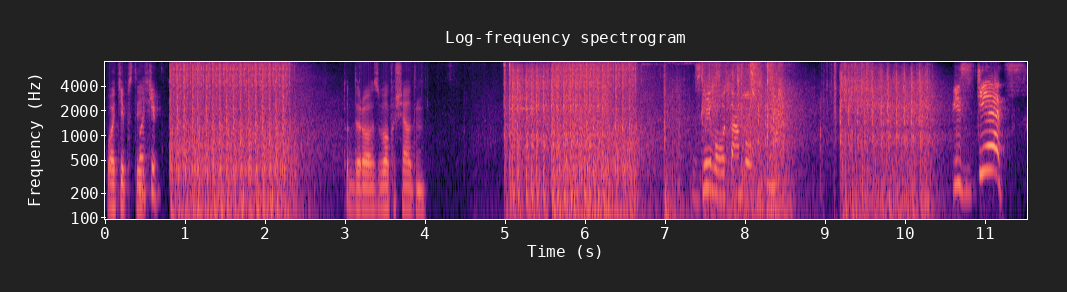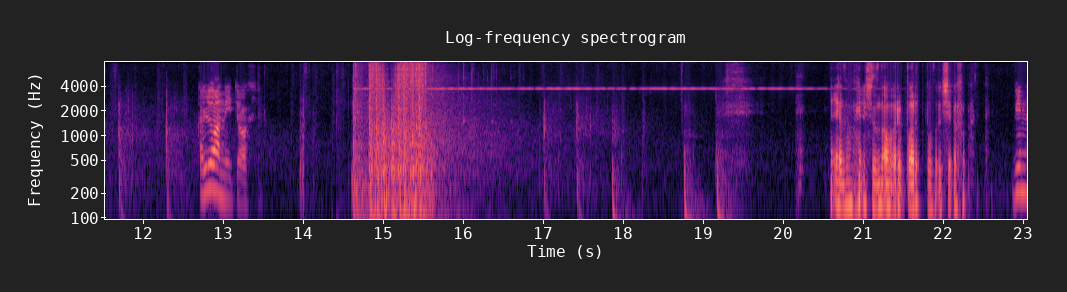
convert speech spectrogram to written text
О, тип стоїть. Потім Тут дорога, збоку ще один. зліва отам був. Піздець! Кальоний трохи. Я думаю, що знову репорт получив. Він,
